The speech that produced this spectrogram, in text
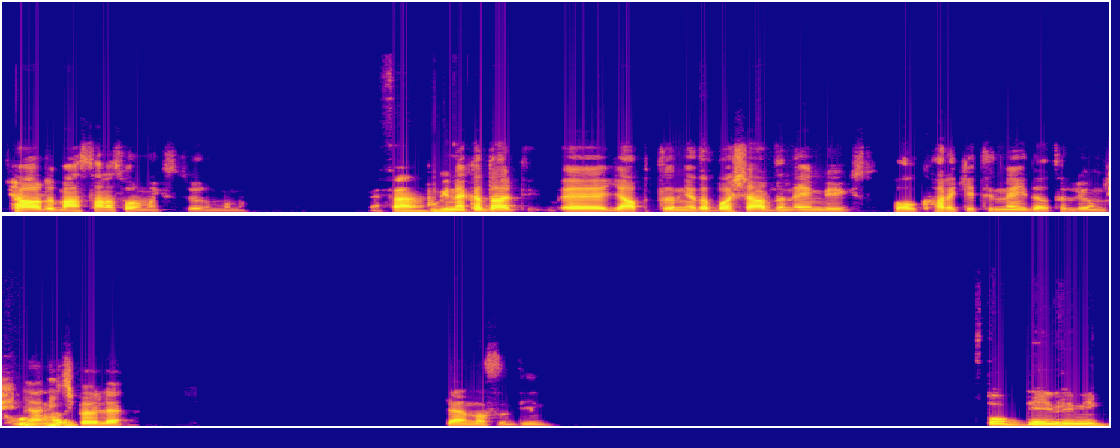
Çağrı ben sana sormak istiyorum bunu. Efendim. Bugüne kadar e, yaptığın ya da başardığın en büyük stalk hareketi neydi hatırlıyor musun? Yani hiç böyle yani nasıl diyeyim? Stok devrimi.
